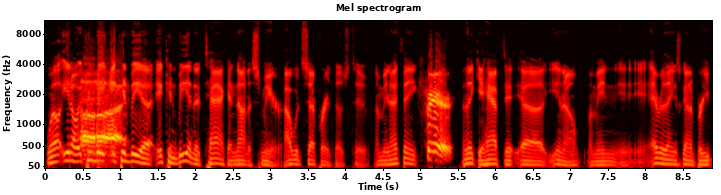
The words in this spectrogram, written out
well, you know, it can be it uh, can be a it can be an attack and not a smear. I would separate those two. I mean, I think Fair. I think you have to, uh, you know, I mean, everything's going to be,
